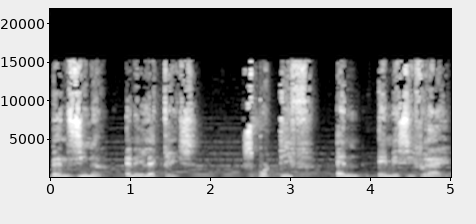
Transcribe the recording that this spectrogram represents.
Benzine en elektrisch. Sportief en emissievrij.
